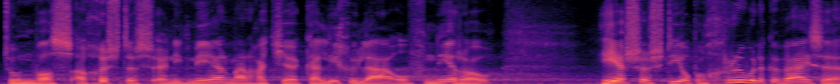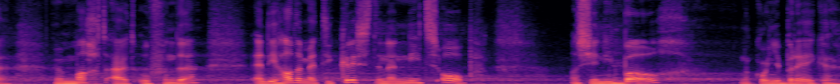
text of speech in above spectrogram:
Toen was Augustus er niet meer, maar had je Caligula of Nero. Heersers die op een gruwelijke wijze hun macht uitoefenden. En die hadden met die christenen niets op. Als je niet boog, dan kon je breken.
